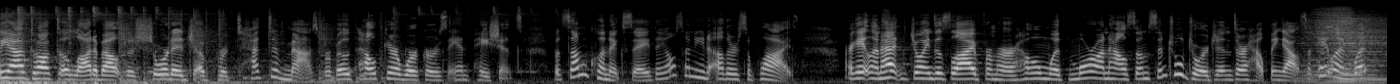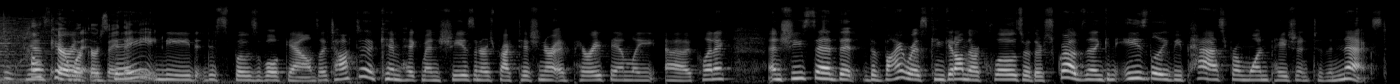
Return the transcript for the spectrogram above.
We have talked a lot about the shortage of protective masks for both healthcare workers and patients, but some clinics say they also need other supplies. Our Caitlin Heck joins us live from her home with more on how some Central Georgians are helping out. So, Caitlin, what do healthcare yes, workers say they, they need? need disposable gowns. I talked to Kim Hickman. She is a nurse practitioner at Perry Family uh, Clinic, and she said that the virus can get on their clothes or their scrubs and then can easily be passed from one patient to the next.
